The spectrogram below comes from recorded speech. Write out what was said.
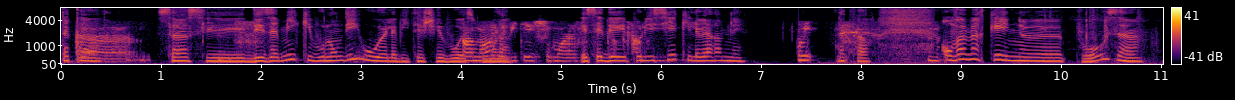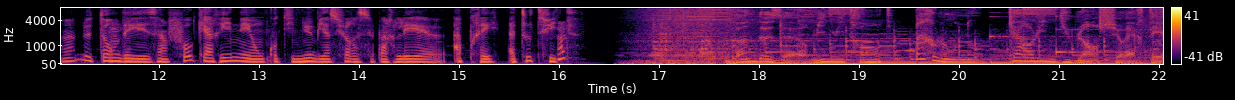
D'accord. Euh, Ça, c'est des amis qui vous l'ont dit ou elle habitait chez vous à ah ce non, elle moment-là habitait chez moi. Et c'est des policiers qui l'avaient ramené Oui. D'accord. Mm. On va marquer une pause, hein, le temps des infos, Karine, et on continue bien sûr à se parler après. À tout de suite. 22h, minuit 30. Parlons-nous. Caroline Dublanche sur RTL.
